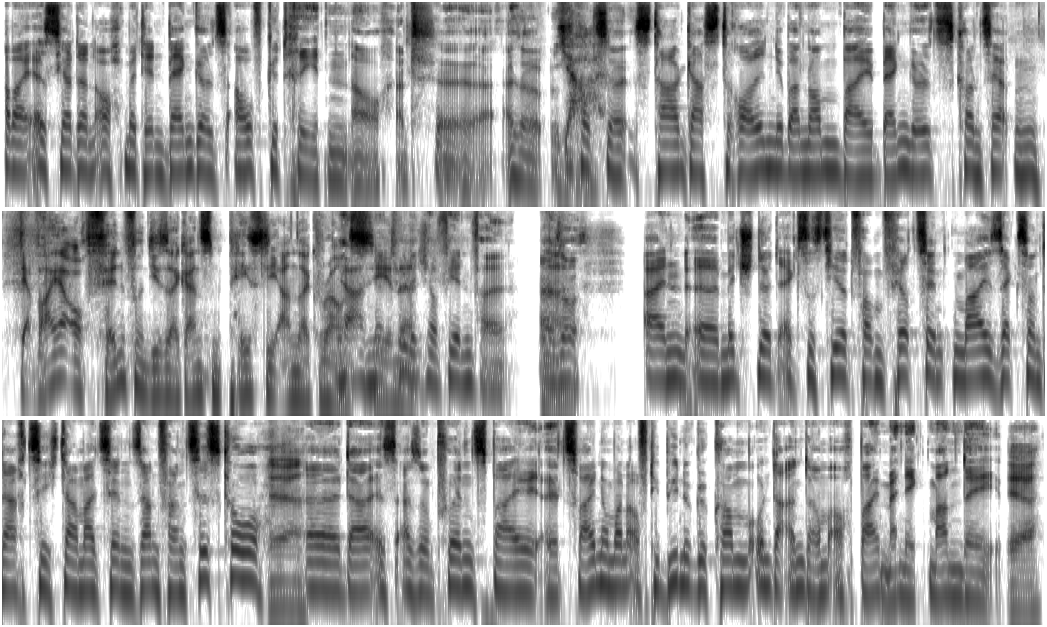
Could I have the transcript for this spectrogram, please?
Aber er ist ja dann auch mit den Bengals aufgetreten, auch hat äh, also ja. kurze Stargastrollen übernommen bei Bengals-Konzerten. Der war ja auch Fan von dieser ganzen Paisley Underground-Szene. Ja, natürlich, auf jeden Fall. Also ein äh, Mitschnitt existiert vom 14. Mai 86 damals in San Francisco. Ja. Äh, da ist also Prince bei äh, zwei Nummern auf die Bühne gekommen, unter anderem auch bei Manic Monday. Ja,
